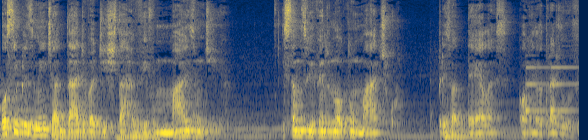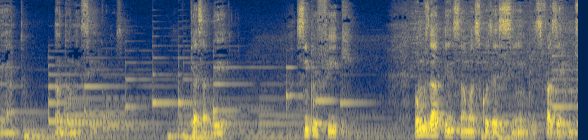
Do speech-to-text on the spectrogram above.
ou simplesmente a dádiva de estar vivo mais um dia. Estamos vivendo no automático, preso a telas, correndo atrás do vento, andando em círculos. Quer saber? Simplifique Vamos dar atenção às coisas simples, fazermos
